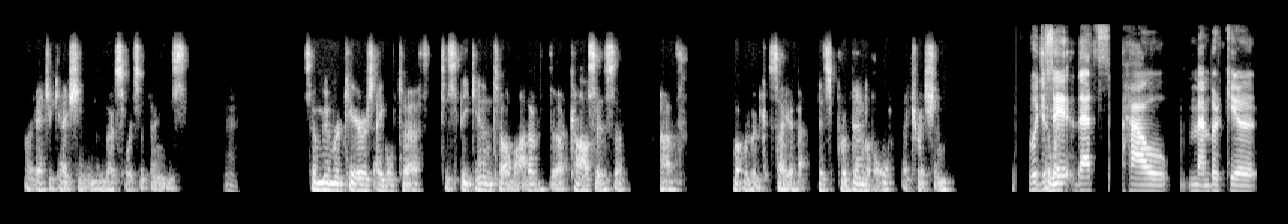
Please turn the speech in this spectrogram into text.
or education and those sorts of things. Mm. So member care is able to to speak into a lot of the causes of, of what we would say about is preventable attrition. Would you say that's how member care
